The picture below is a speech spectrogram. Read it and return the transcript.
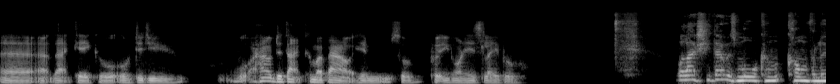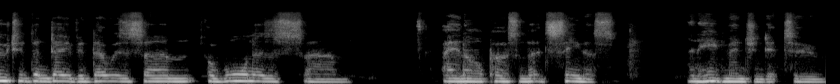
uh, at that gig, or, or did you? How did that come about? Him sort of putting on his label. Well, actually, that was more convoluted than David. There was um, a Warner's um, A&R person that had seen us, and he'd mentioned it to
